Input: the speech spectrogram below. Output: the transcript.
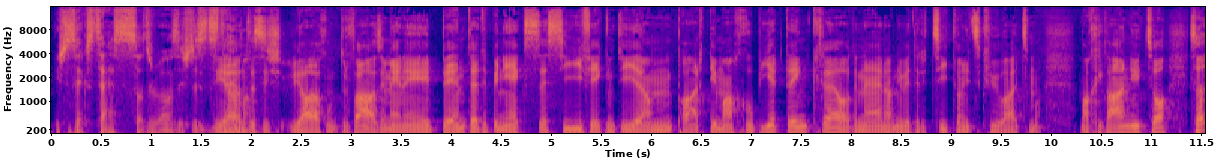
Ist das Exzess oder was? Ist das das Ja, Thema? das ist, ja, kommt drauf an. Also, ich meine, entweder bin ich exzessiv irgendwie am Party machen und Bier trinken, oder dann habe ich wieder eine Zeit, wo ich das Gefühl habe, jetzt ma- mache ich gar nichts so. So,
